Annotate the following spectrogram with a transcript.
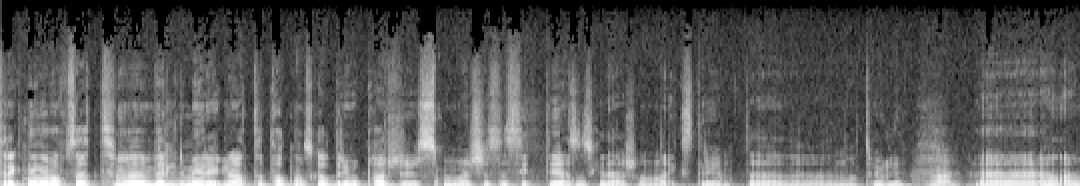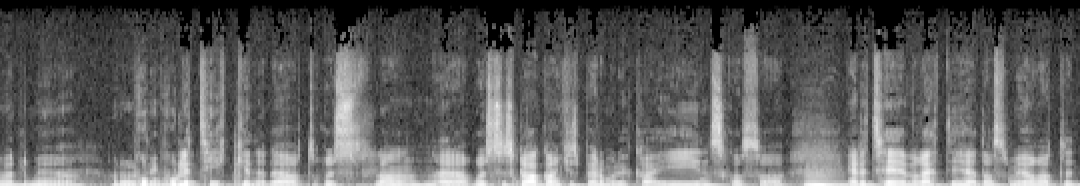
trekning og oppsett med veldig mye regler. At Tottenham skal drive pares med Manchester City, jeg syns ikke det er sånn ekstremt uh, naturlig. Nei. Uh, ja, det er veldig mye rare po ting. Politikken er det at Russland, russisk lag kan ikke spille mot ukrainsk, og så mm. er det TV-rettigheter som gjør at det,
